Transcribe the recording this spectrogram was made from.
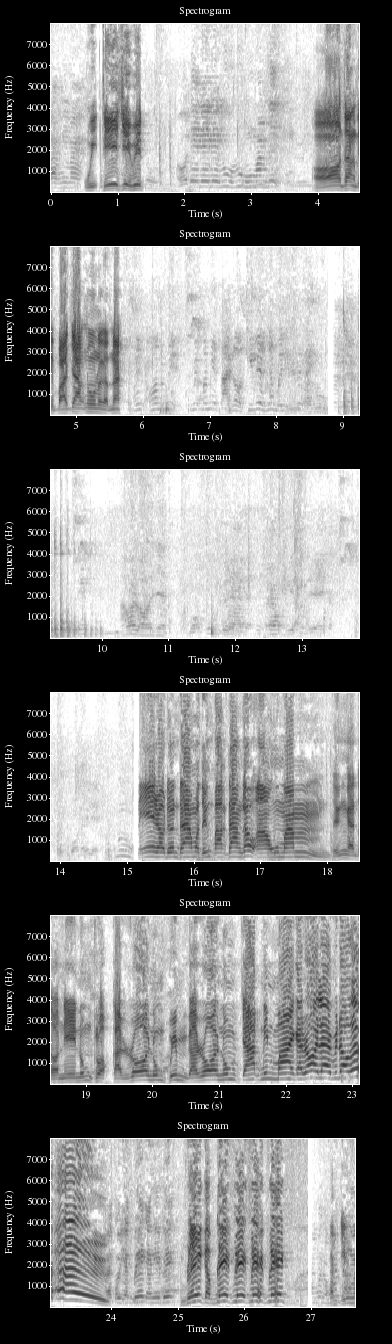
ตั้งนี่แม่วิธีชีวิต อ๋อทั้งที่ป่าจากนู่นนะครับนะมันมีตายเนาะขี้เล่นยังไม่ได้ตายเอาไว้รอเลยเจ๊นี่เราเดินทางมาถึงปากทางเข้าอ่าวมัมถึงกันตอนนี้นุ่มกรอกกันร้อยนุ่มพิมพ์กันร้อยนุ่มจากมินไม้กันร้อยแล้วพี่น้องเอ้ยแต่ตัวอยากเบรกอันนี้เบรกเบรกกับเบรกเบรกเบรกเบรกตำจริงไหม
